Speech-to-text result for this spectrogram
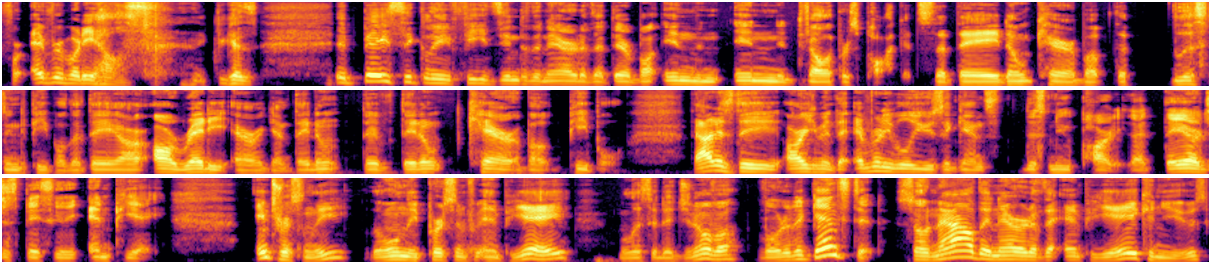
for everybody else because it basically feeds into the narrative that they're in in the developers' pockets that they don't care about the listening to people that they are already arrogant. They don't they don't care about people. That is the argument that everybody will use against this new party that they are just basically npa interestingly the only person from npa melissa degenova voted against it. So now the narrative that npa can use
